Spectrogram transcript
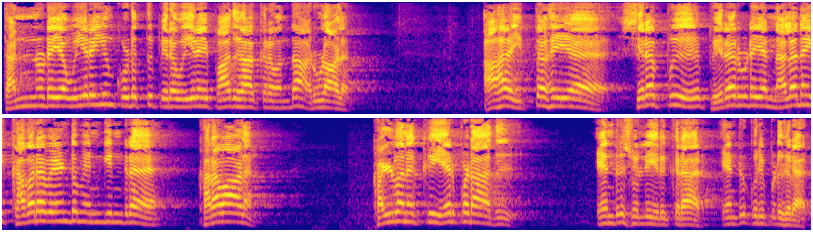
தன்னுடைய உயிரையும் கொடுத்து பிற உயிரை பாதுகாக்கிறவன் தான் அருளாளன். ஆக இத்தகைய சிறப்பு பிறருடைய நலனை கவர வேண்டும் என்கின்ற கரவாளன். கல்வனுக்கு ஏற்படாது. என்று சொல்லி இருக்கிறார் என்று குறிப்பிடுகிறார்.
